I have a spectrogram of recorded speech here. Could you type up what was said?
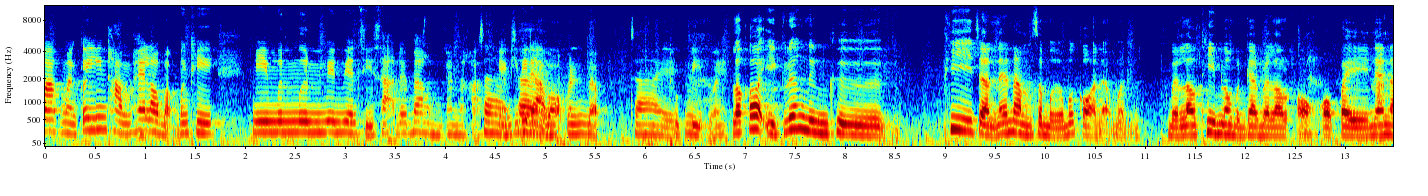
มากๆ มันก็ยิ่งทำให้เราแบบบางทีมีมึนๆเวียนเวียนๆศีรษะได้บ้างเหมือนกันนะคะใช่อย่างที่ใช่พี่ดาบอกมันแบบ ใช่ถูกบีบไว้ แล้วก็อีกเรื่องหนึ่งคือพี่จะแนะนำเสมอเมื่อก่อนอะเหมือนเหมือนเราทีมเราเหมือนกันเวลาเราออกออกไปแนะน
